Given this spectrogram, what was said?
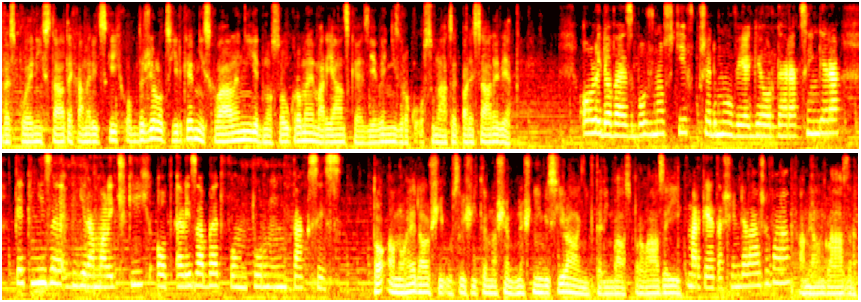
Ve Spojených státech amerických obdrželo církevní schválení jedno soukromé mariánské zjevení z roku 1859 o lidové zbožnosti v předmluvě Georga Ratzingera ke knize Víra maličkých od Elizabeth von Turnum Taxis. To a mnohé další uslyšíte v našem dnešním vysílání, kterým vás provázejí Markéta Šindelářová a Milan Glázer.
